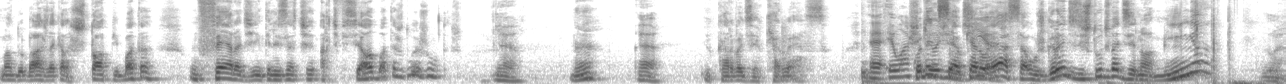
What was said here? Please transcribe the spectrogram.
uma dublagem daquelas top, bota um fera de inteligência artificial, bota as duas juntas, É. né? É. E o cara vai dizer, eu quero essa. É, eu acho Quando que ele disser, eu quero dia... essa, os grandes estúdios vai dizer, não, a minha, Não é.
